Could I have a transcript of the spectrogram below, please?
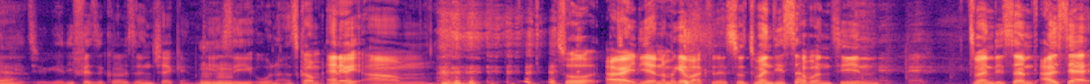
yeah. get you. Get the physicals in check in Mhm. case the owners come. Anyway, um, so all right, yeah. Let me get back to this. So 2017, 2017. I said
